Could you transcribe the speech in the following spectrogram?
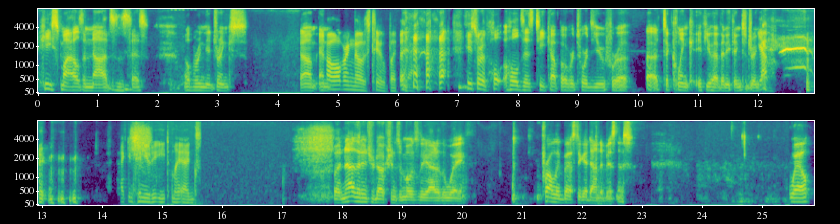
he smiles and nods and says, "I'll bring the drinks." Um, and Oh, I'll bring those too. But yeah. he sort of hol- holds his teacup over towards you for a uh, to clink if you have anything to drink. Yep. I continue to eat my eggs. But now that introductions are mostly out of the way, probably best to get down to business. Well,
